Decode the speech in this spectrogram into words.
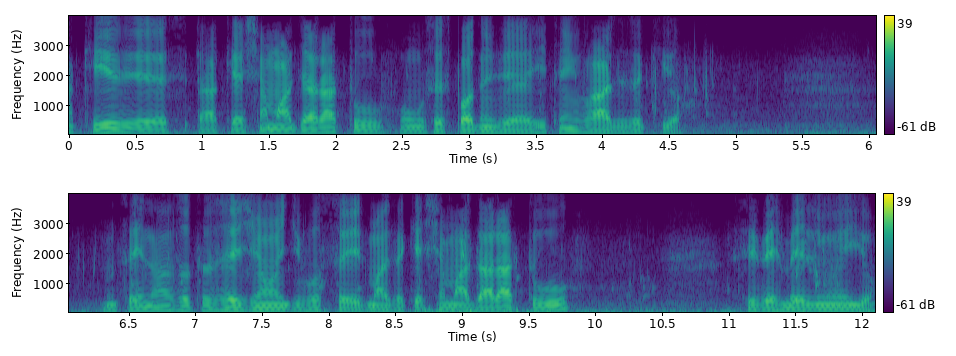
Aqui, aqui é chamado de aratu, como vocês podem ver aí, tem vários aqui, ó. Não sei nas outras regiões de vocês, mas aqui é chamado aratu. Esse vermelhinho aí, ó.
